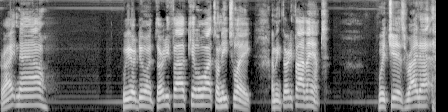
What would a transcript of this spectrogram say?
Right now, we are doing 35 kilowatts on each leg. I mean, 35 amps, which is right at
